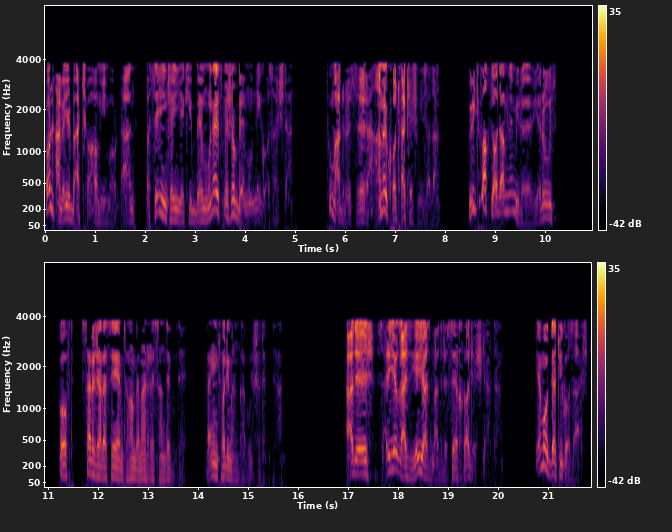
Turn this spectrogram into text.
چون همه بچه ها می مردن واسه اینکه این یکی بمونه اسمشو بمونی گذاشتن. تو مدرسه همه کتکش می زدن. هیچ وقت یادم نمیره یه روز گفت سر جلسه امتحان به من رسانده بوده و اینطوری من قبول شده بودم. بعدش سر یه قضیه از مدرسه اخراجش کردن. یه مدتی گذشت.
